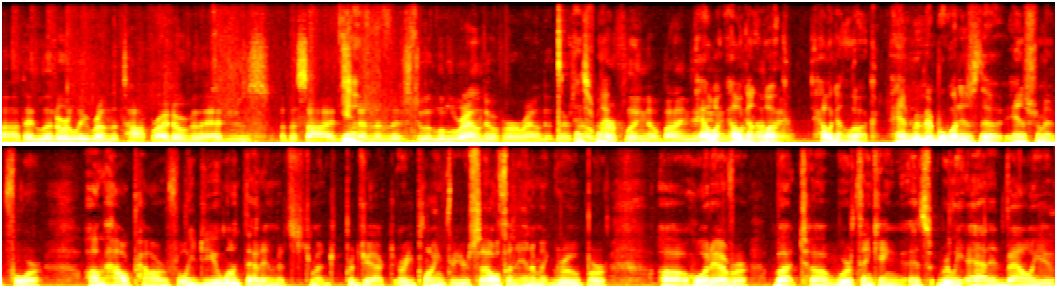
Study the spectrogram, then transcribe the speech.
uh, they literally run the top right over the edges of the sides, Yeah. and then they just do a little roundover around it. There's That's no right. purfling, no binding, Ele- no elegant look, elegant look. And remember, what is the instrument for? Um, how powerfully do you want that instrument to project? Are you playing for yourself, an intimate group, or uh, whatever? But uh, we're thinking it's really added value.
